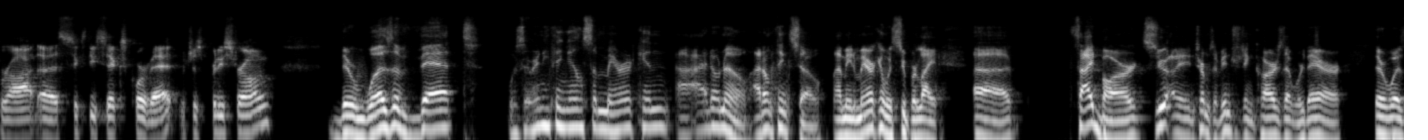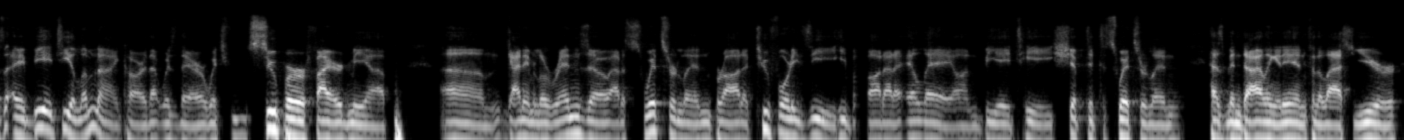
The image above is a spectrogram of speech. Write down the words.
brought a '66 Corvette, which is pretty strong. There was a vet. Was there anything else American? I don't know. I don't think so. I mean, American was super light. Uh, sidebar in terms of interesting cars that were there. There was a BAT alumni car that was there, which super fired me up um, guy named Lorenzo out of Switzerland brought a 240Z he bought out of LA on BAT, shipped it to Switzerland, has been dialing it in for the last year,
